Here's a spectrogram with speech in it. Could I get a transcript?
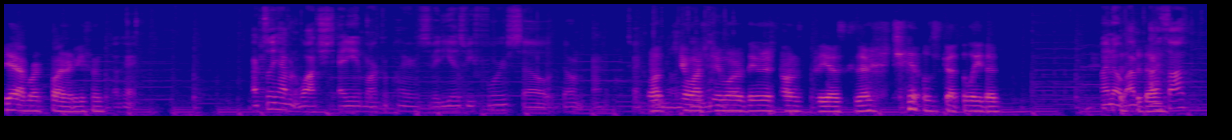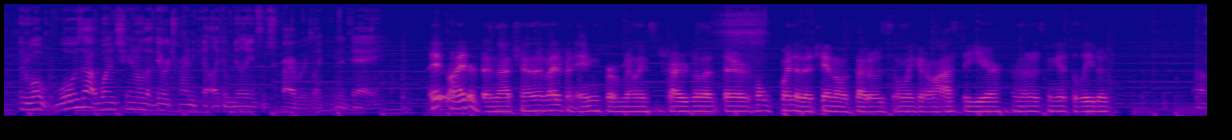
Yeah, Markiplier and Ethan. Okay. Actually, haven't watched any of Markiplier's videos before, so don't expect Well, you can't watch any more of the Unus Annus videos because their channel just got deleted. I know. I. I thought. And what what was that one channel that they were trying to get like a million subscribers like in a day? It might have been that channel. They might have been aiming for a million subscribers, but their whole point of their channel is that it was only going to last a year and then it was going to get deleted. Oh.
